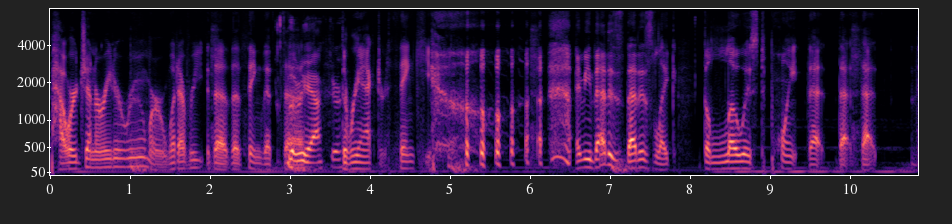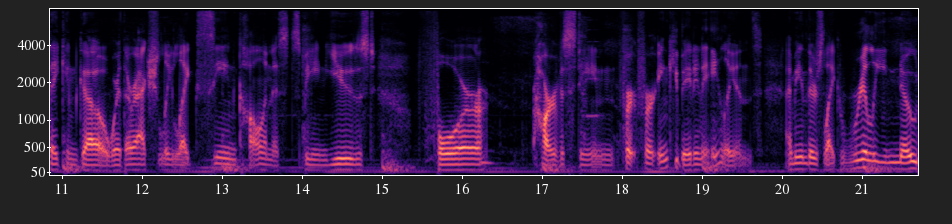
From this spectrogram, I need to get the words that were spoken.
power generator room or whatever the the thing that uh, the reactor. the reactor. Thank you. I mean that is that is like the lowest point that that that they can go where they're actually like seeing colonists being used for harvesting for for incubating aliens. I mean there's like really no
